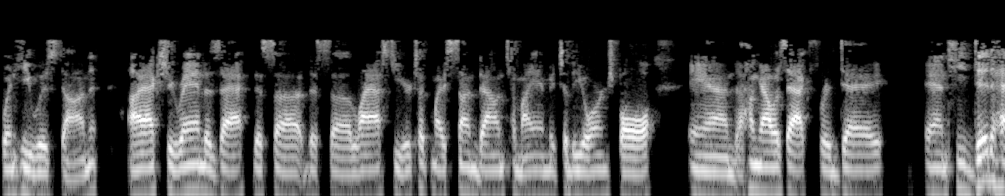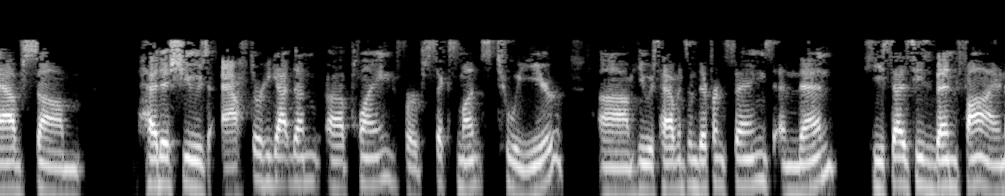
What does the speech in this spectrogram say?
when he was done. I actually ran to Zach this uh, this uh, last year. Took my son down to Miami to the Orange Bowl and hung out with Zach for a day and he did have some head issues after he got done uh, playing for six months to a year. Um, he was having some different things, and then he says he's been fine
